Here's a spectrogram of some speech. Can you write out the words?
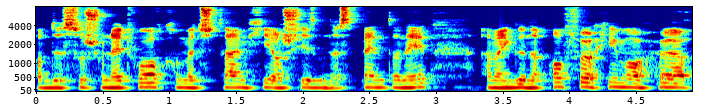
of the social network, how much time he or she is gonna spend on it. Am I gonna offer him or her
